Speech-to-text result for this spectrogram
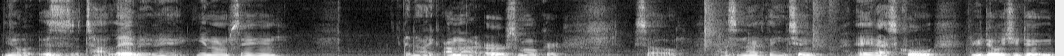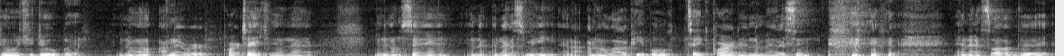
you know, this is a Talib event. You know what I'm saying? And like, I'm not an herb smoker. So that's another thing too. Hey, that's cool. You do what you do, you do what you do. But you know, I, I never partake in that. You know what I'm saying? And, and that's me. And I, I know a lot of people take part in the medicine, and that's all good.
